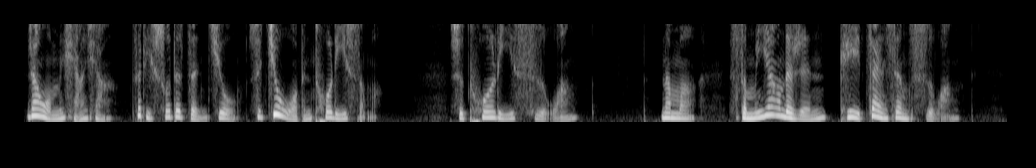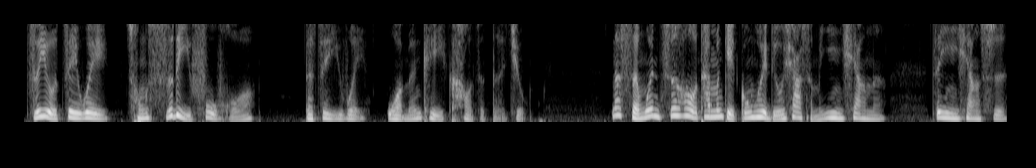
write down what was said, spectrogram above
让我们想想，这里说的拯救是救我们脱离什么？是脱离死亡。那么，什么样的人可以战胜死亡？只有这位从死里复活的这一位，我们可以靠着得救。那审问之后，他们给工会留下什么印象呢？这印象是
